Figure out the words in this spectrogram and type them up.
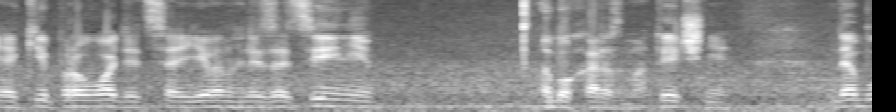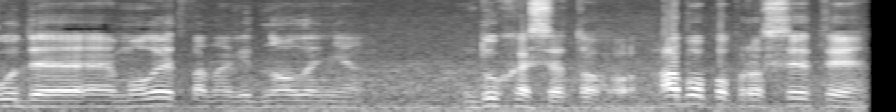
які проводяться євангелізаційні або харизматичні, де буде молитва на відновлення Духа Святого, або попросити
